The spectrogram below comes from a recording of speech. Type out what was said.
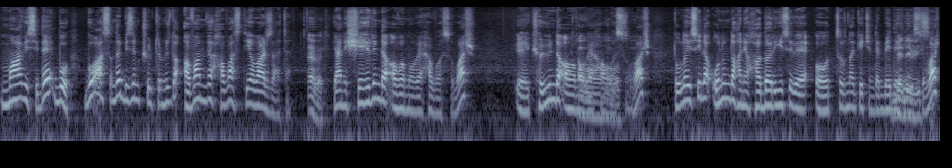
Mavisi de bu. Bu aslında bizim kültürümüzde avam ve havas diye var zaten. Evet. Yani şehrin de avamı ve havası var. E, köyün de avamı ve ve havası havası var. var. Dolayısıyla onun da hani hadarisi ve o tırnak içinde bedevisi, Bedevisi. var.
